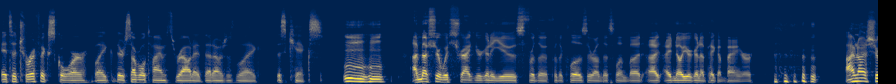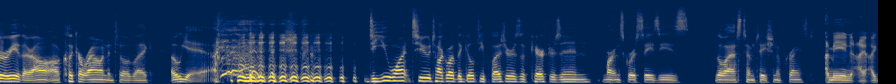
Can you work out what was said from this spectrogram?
It's a terrific score. Like there's several times throughout it that I was just like, this kicks. Mm-hmm. I'm not sure which track you're going to use for the for the closer on this one, but I, I know you're going to pick a banger. I'm not sure either. I'll I'll click around until like, oh yeah. Do you want to talk about the guilty pleasures of characters in Martin Scorsese's The Last Temptation of Christ? I mean, I I,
